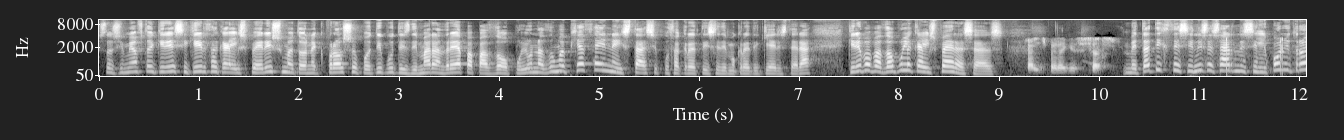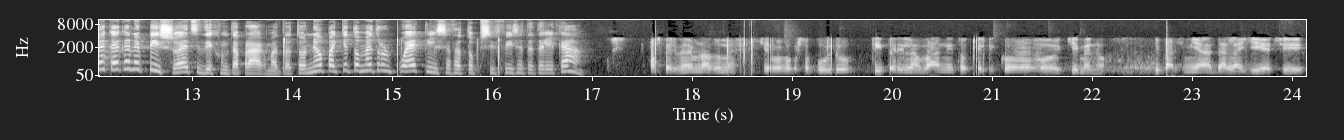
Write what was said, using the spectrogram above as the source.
Στο σημείο αυτό, κυρίες και κύριοι, θα καλησπερίσουμε τον εκπρόσωπο τύπου της Δημάρα Ανδρέα Παπαδόπουλου να δούμε ποια θα είναι η στάση που θα κρατήσει η Δημοκρατική Αριστερά. Κύριε Παπαδόπουλε, καλησπέρα σας. Καλησπέρα και σε εσάς. Μετά τη χθεσινή σας άρνηση, λοιπόν, η Τρόικα έκανε πίσω. Έτσι δείχνουν τα πράγματα. Το νέο πακέτο μέτρων που έκλεισε θα το ψηφίσετε τελικά; Α περιμένουμε να δούμε, κύριε Παπακοστοπούλου, τι περιλαμβάνει το τελικό κείμενο. Υπάρχει μια ανταλλαγή έτσι,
